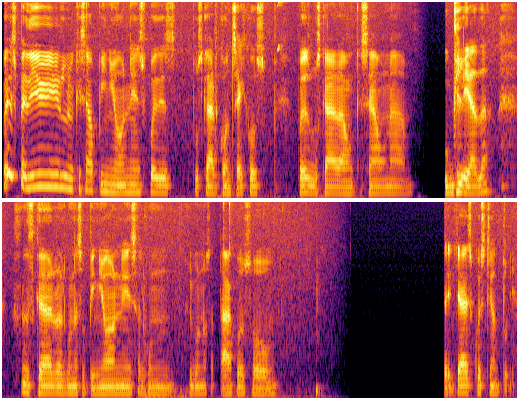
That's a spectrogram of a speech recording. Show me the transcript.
Puedes pedir lo que sea opiniones, puedes buscar consejos, puedes buscar aunque sea una googleada, buscar algunas opiniones, algún, algunos atajos o ya es cuestión tuya.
